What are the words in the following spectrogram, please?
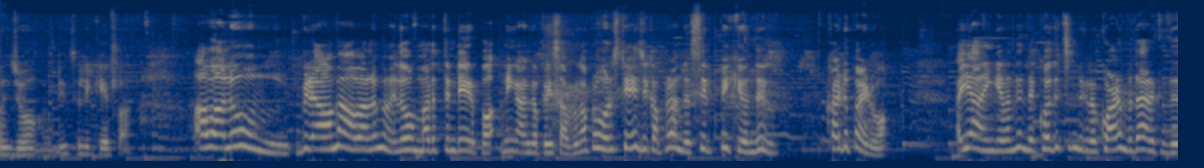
கொஞ்சம் அப்படின்னு சொல்லி கேட்பான் அவளும் விடாமல் அவளும் ஏதோ மறுத்துட்டே இருப்பாள் நீங்கள் அங்கே போய் சாப்பிடுங்க. அப்புறம் ஒரு ஸ்டேஜுக்கு அப்புறம் அந்த சிற்பிக்கு வந்து கடுப்பாயிடுவான். ஐயா இங்கே வந்து இந்த கொதிச்சுருக்கிற குழம்பு தான் இருக்குது.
